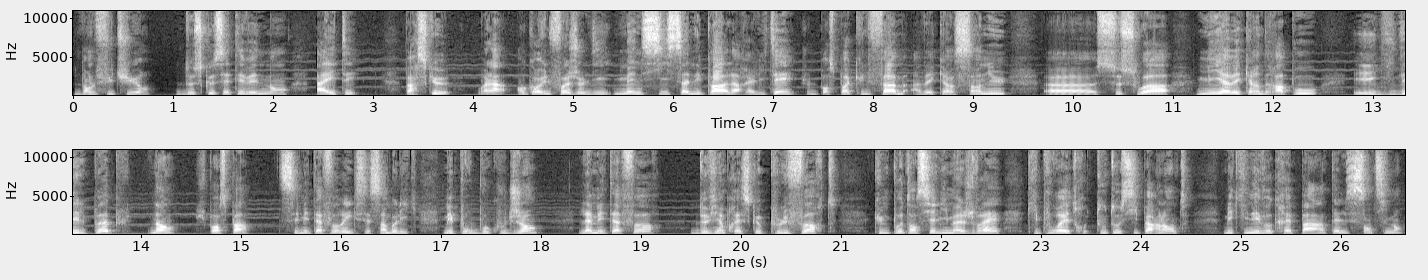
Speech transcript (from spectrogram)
dans le futur de ce que cet événement a été. Parce que, voilà, encore une fois, je le dis, même si ça n'est pas la réalité, je ne pense pas qu'une femme avec un sein nu euh, se soit mis avec un drapeau et guidé le peuple, non, je pense pas. C'est métaphorique, c'est symbolique. Mais pour beaucoup de gens, la métaphore devient presque plus forte qu'une potentielle image vraie qui pourrait être tout aussi parlante, mais qui n'évoquerait pas un tel sentiment.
